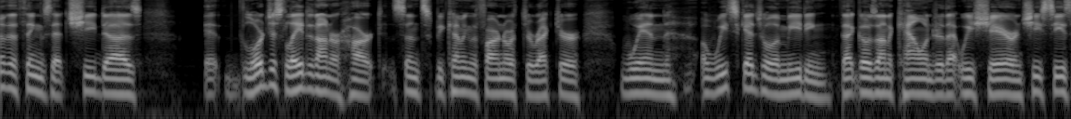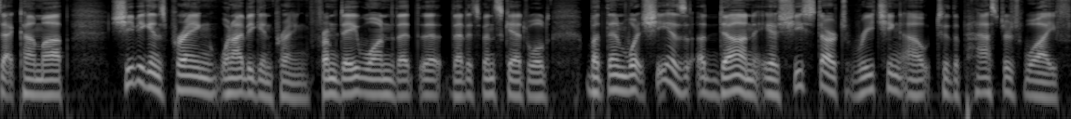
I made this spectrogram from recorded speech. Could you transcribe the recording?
of the things that she does it, Lord just laid it on her heart since becoming the Far North director. When we schedule a meeting that goes on a calendar that we share, and she sees that come up, she begins praying when I begin praying from day one that, that, that it's been scheduled. But then what she has uh, done is she starts reaching out to the pastor's wife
